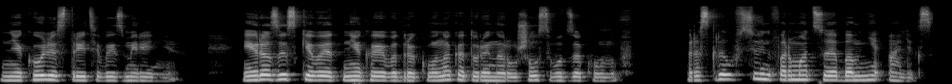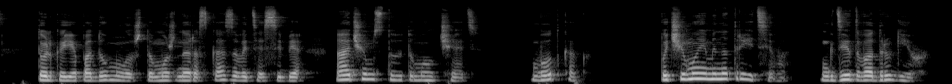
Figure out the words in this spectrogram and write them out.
Николь из третьего измерения. И разыскивает некоего дракона, который нарушил свод законов. Раскрыл всю информацию обо мне Алекс. Только я подумала, что можно рассказывать о себе, а о чем стоит умолчать. Вот как? Почему именно третьего? Где два других?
